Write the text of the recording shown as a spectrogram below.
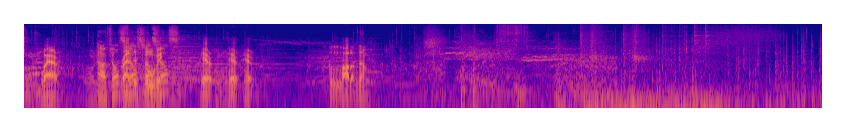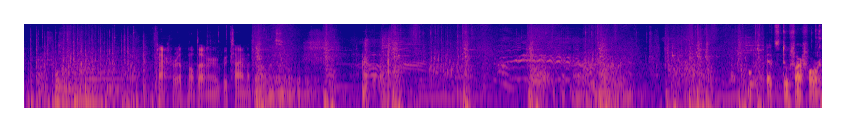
آری Where? آری Uh, fills, Red fills, is fills, moving. fills. Here, here, here. A lot of them. not having a good time at the moment. That's too far forward.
